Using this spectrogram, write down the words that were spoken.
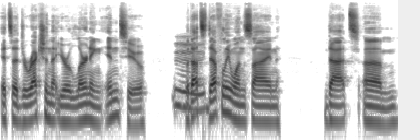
it's a direction that you're learning into mm. but that's mm. definitely one sign that um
